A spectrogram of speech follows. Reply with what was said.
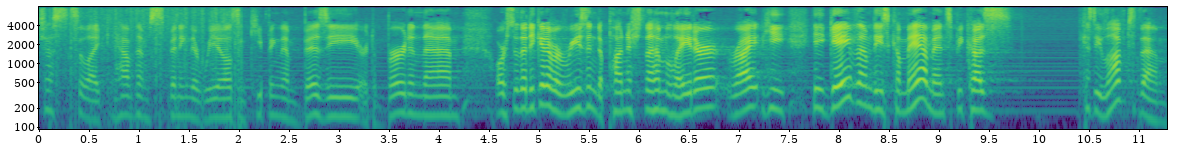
just to like have them spinning their wheels and keeping them busy or to burden them or so that he could have a reason to punish them later, right? He, he gave them these commandments because, because he loved them.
